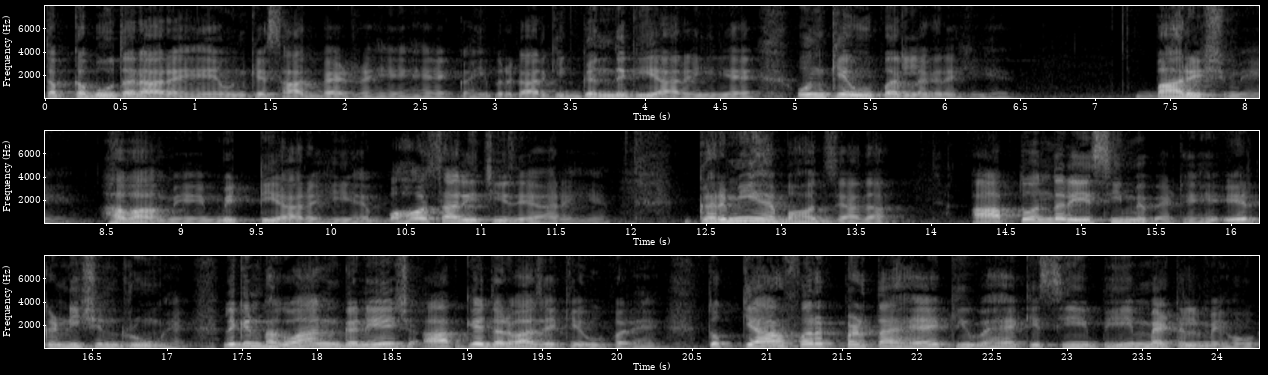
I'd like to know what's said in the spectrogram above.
तब कबूतर आ रहे हैं, उनके साथ बैठ रहे हैं कई प्रकार की गंदगी आ रही है, उनके ऊपर लग रही है। बारिश में हवा में मिट्टी आ रही है, बहुत सारी चीज़ें आ रही हैं। गर्मी है बहुत ज़्यादा। आप तो अंदर एसी में बैठे हैं एयर कंडीशन रूम है। लेकिन भगवान गणेश आपके दरवाजे के ऊपर हैं। तो क्या फ़र्क पड़ता है कि वह किसी भी मेटल में हो?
